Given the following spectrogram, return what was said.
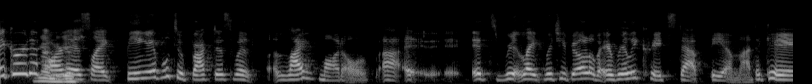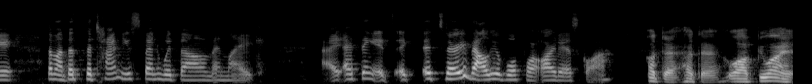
figurative Yeah, because- artists like being able to practice with live models uh it, it- it's re- like richie biolo but it really creates depth the um, the, the, the time you spend with them and like i, I think it's it, it's very valuable for artists ကွာ ဟုတ်တယ်ဟုတ်တယ်ဟိုဟာပြောရရင်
